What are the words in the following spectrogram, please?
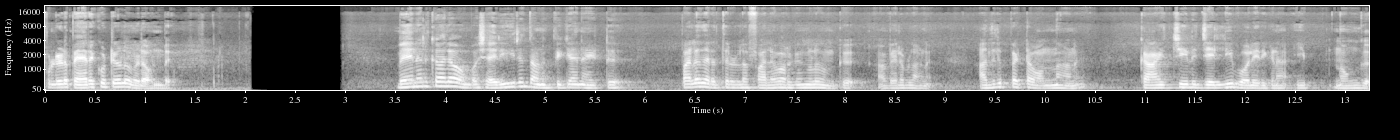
പുള്ളിയുടെ പേരക്കുട്ടികളും ഇവിടെ ഉണ്ട്. വേനൽക്കാലം ആകുമ്പോൾ ശരീരം തണുപ്പിക്കാനായിട്ട് പലതരത്തിലുള്ള ഫലവർഗങ്ങളും നമുക്ക് അവൈലബിൾ ആണ്. അതിൽപ്പെട്ട ഒന്നാണ് കാഴ്ചയിൽ ജെല്ലി പോലെ ഇരിക്കുന്ന ഈ നൊങ്ക്.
